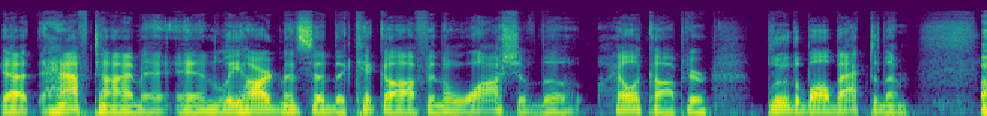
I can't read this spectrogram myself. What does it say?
at halftime, and Lee Hardman said the kickoff in the wash of the helicopter blew the ball back to them.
